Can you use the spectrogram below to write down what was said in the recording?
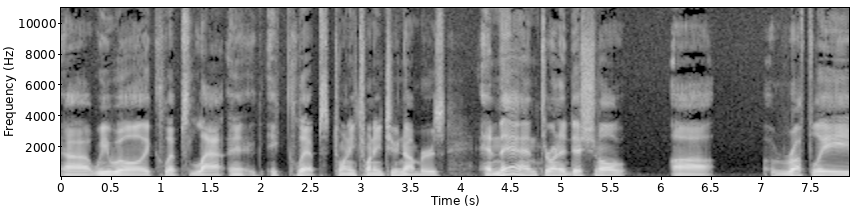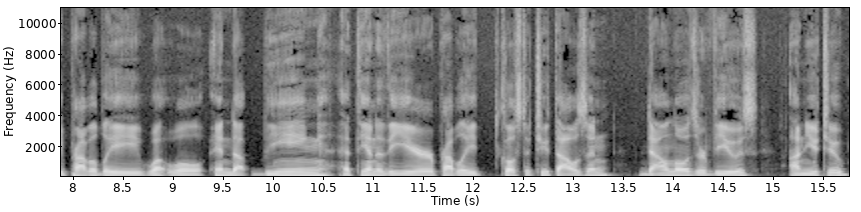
Uh, we will eclipse la- eclipse 2022 numbers, and then throw an additional, uh, roughly probably what will end up being at the end of the year, probably close to 2,000 downloads or views on YouTube.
